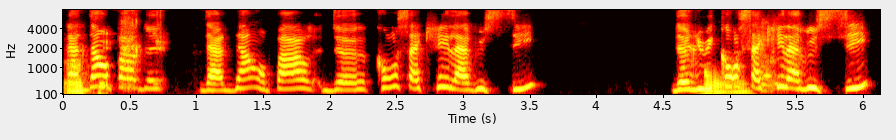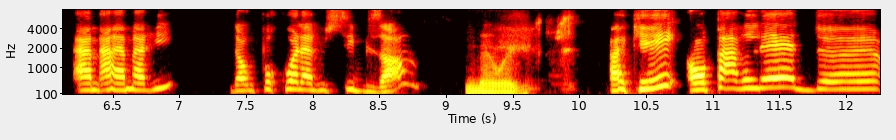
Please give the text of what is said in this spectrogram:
Là-dedans, on parle de. on parle de consacrer la Russie, de lui oh, consacrer la Russie à, à Marie, donc, pourquoi la Russie bizarre? Ben oui. OK. On parlait de.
